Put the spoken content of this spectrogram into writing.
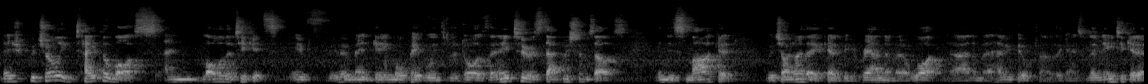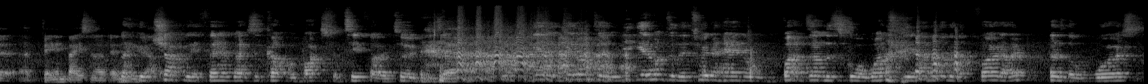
they could surely take a loss and lower the tickets if, if it meant getting more people into the doors. They need to establish themselves in this market, which I know they're going to be around no matter what, uh, no matter how many people turn up the games. But they need to get a, a fan base and They could chuck their fan base a couple of bucks for Tifo too. because, uh, you, get, get onto, you get onto the Twitter handle buds underscore once You have a look at the photo. That is the worst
